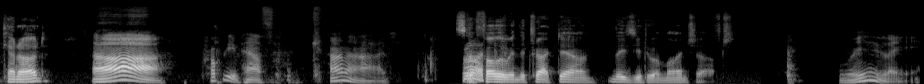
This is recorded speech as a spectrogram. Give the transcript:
Canard. Ah, property of House Canard. So Right. following the track down leads you to a mine shaft. Really?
